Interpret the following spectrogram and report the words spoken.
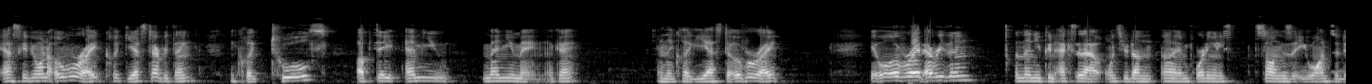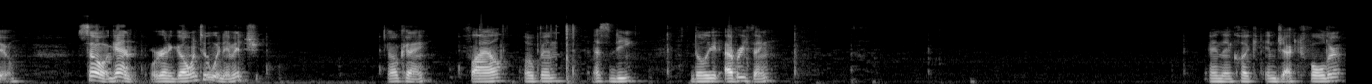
ask if you want to overwrite, click yes to everything, and click Tools, Update MU Menu Main, okay? And then click yes to overwrite. It will overwrite everything, and then you can exit out once you're done uh, importing any songs that you want to do. So again, we're going to go into WinImage. Okay. File, Open, SD, delete everything, and then click Inject Folder,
